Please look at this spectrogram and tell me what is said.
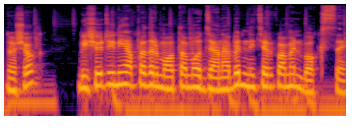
দর্শক, বিষয়টি নিয়ে আপনাদের মতামত জানাবেন নিচের কমেন্ট বক্সে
